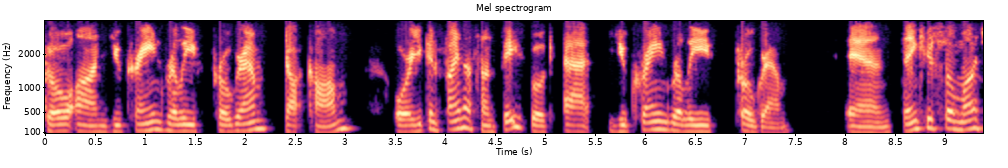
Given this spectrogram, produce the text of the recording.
go on ukrainereliefprogram.com or you can find us on Facebook at Ukraine Relief Program. And thank you so much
